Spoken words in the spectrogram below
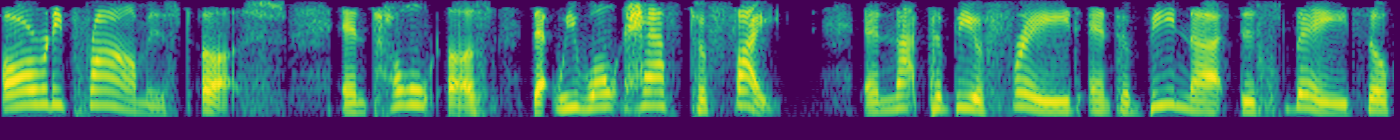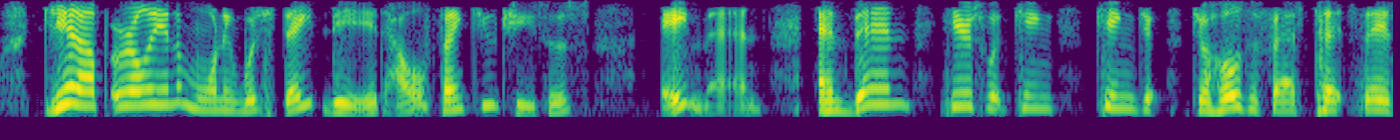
already promised us and told us that we won't have to fight and not to be afraid and to be not dismayed. So get up early in the morning, which they did. Oh, thank you, Jesus. Amen. And then here's what King King Jehoshaphat t- says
